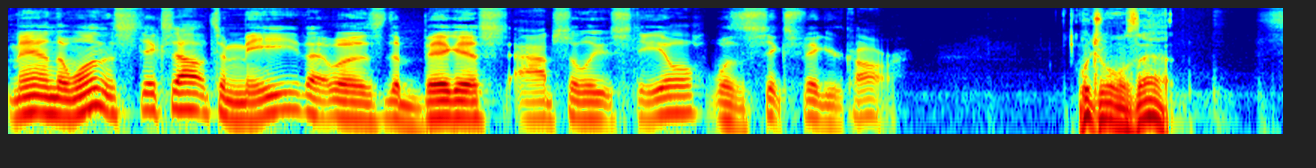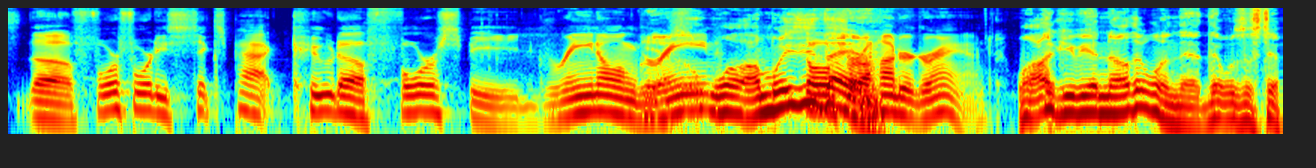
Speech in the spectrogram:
Man, the one that sticks out to me that was the biggest absolute steal was a six-figure car. Which one was that? The 446 pack CUDA four speed, green on green. Well, I'm with you sold there. for a hundred grand. Well, I'll give you another one that, that was a steal.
